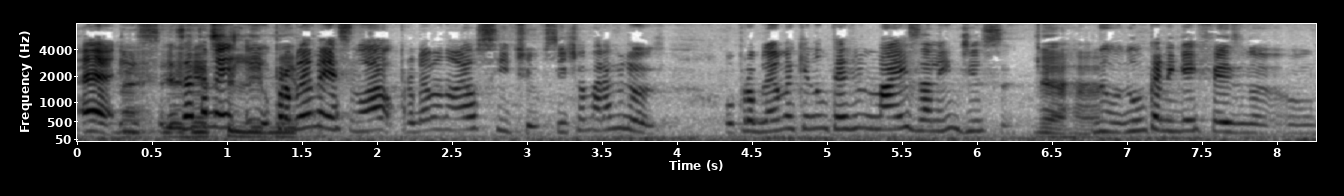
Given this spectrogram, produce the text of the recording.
É, né? isso, E exatamente. E o problema é esse, não é, o problema não é o sítio, o sítio é maravilhoso. O problema é que não teve mais além disso. Nu- Nunca ninguém fez um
